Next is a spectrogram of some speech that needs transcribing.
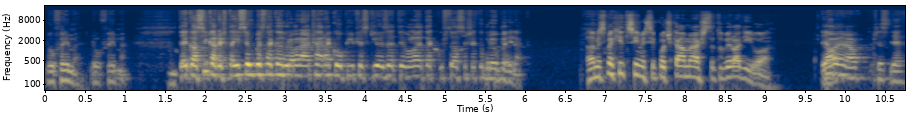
Doufejme, doufejme. To je klasika, než tady se vůbec takhle librovaná čára koupí v České lize, ty vole, tak už to zase jako bude úplně jinak. Ale my jsme chytří, my si počkáme, až se to vyladí, vole. Jo, jo, jo, přesně.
